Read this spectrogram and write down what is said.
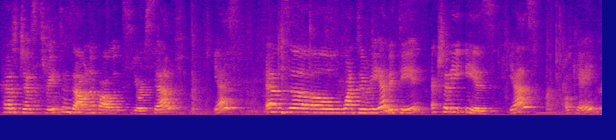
has just written down about yourself, yes? And uh, what the reality actually is, yes? Okay?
